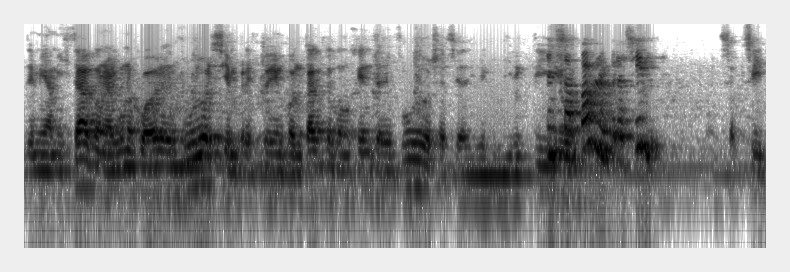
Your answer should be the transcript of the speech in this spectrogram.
de mi amistad con algunos jugadores de fútbol, siempre estoy en contacto con gente de fútbol, ya sea direct- directivo. En San Pablo, en Brasil. Sí,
